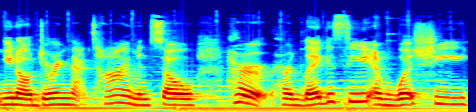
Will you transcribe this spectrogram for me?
you know during that time. And so her her legacy and what she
